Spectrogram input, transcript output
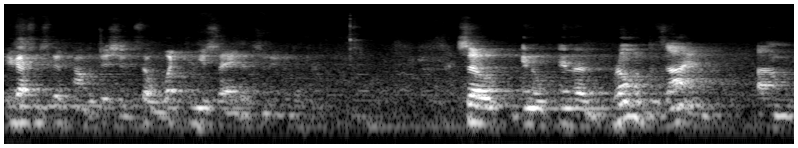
you've got some stiff competition. So what can you say that's new and different? So in the, in the realm of design, um,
